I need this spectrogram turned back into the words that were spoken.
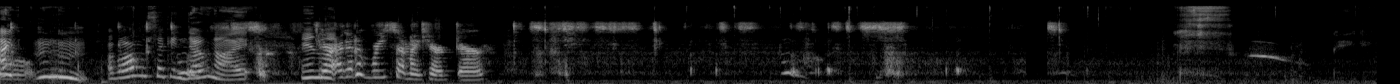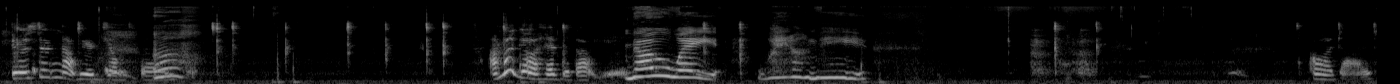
I. Mm, I got on the second donut and Here, like. I gotta reset my character. It was doing that weird jump thing. Ugh. I'm gonna go ahead without you. No, wait. Wait on me. Oh, I died.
